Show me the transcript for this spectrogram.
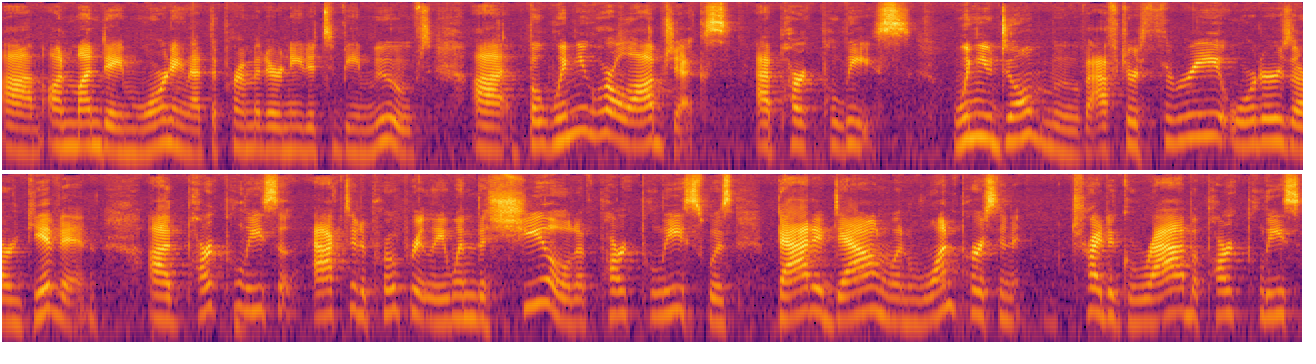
um, on Monday morning that the perimeter needed to be moved. Uh, but when you hurl objects at Park Police, when you don't move after three orders are given, uh, Park Police acted appropriately. When the shield of Park Police was batted down, when one person tried to grab a park police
